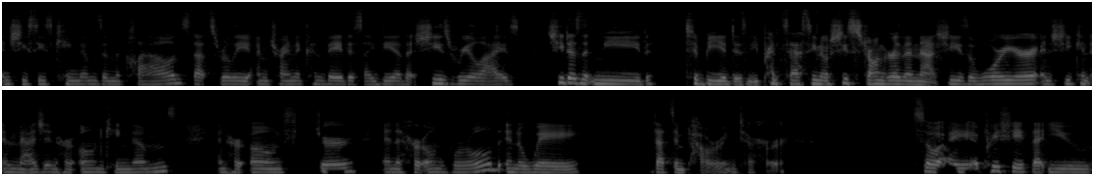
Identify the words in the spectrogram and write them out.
and she sees kingdoms in the clouds that's really i'm trying to convey this idea that she's realized she doesn't need to be a disney princess you know she's stronger than that. She's a warrior and she can imagine her own kingdoms and her own mm-hmm. future and her own world in a way that's empowering to her so I appreciate that you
